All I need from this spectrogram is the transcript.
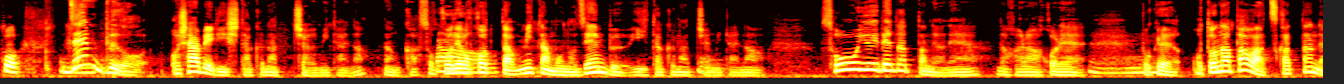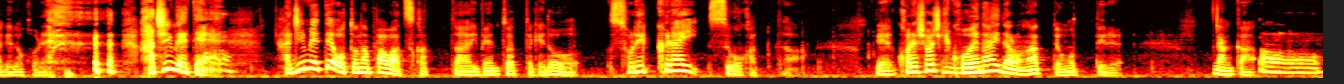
こう、全部をおしゃべりしたくなっちゃうみたいな。なんか、そこで起こった、見たもの全部言いたくなっちゃうみたいな。そういうイベントだったんだよね。だから、これ、僕、大人パワー使ったんだけど、これ。初めて、初めて大人パワー使ったイベントだったけど、それくらいすごかった。で、これ正直超えないだろうなって思ってる。なんか、うん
